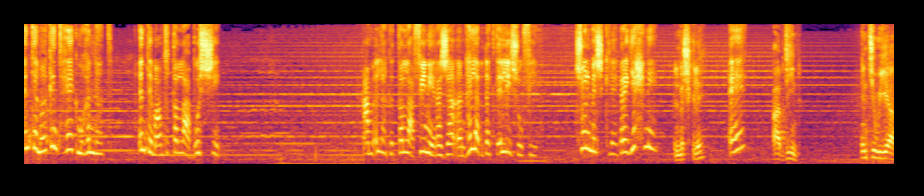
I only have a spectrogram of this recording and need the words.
أنت ما كنت هيك مهند. أنت ما عم تطلع بوشي. عم قلك تطلع فيني رجاء. هلا بدك تقلي شو في شو المشكلة؟ ريحني. المشكلة؟ إيه؟ عابدين أنت وياه.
